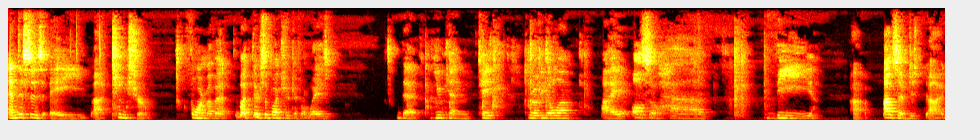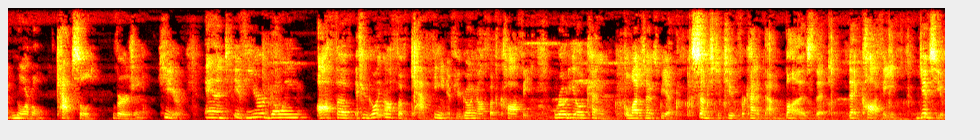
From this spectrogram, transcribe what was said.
And this is a uh, tincture form of it, but there's a bunch of different ways that you can take rhodiola. I also have the, uh, I also have just uh, normal capsuled version here. And if you're going off of, if you're going off of caffeine, if you're going off of coffee, rhodiola can a lot of times be a substitute for kind of that buzz that that coffee gives you.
